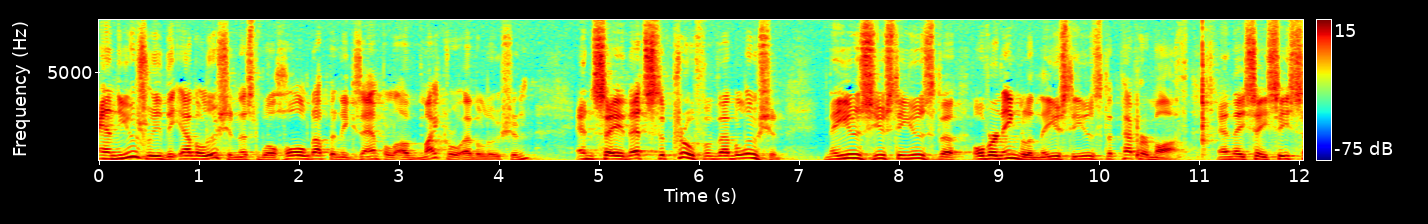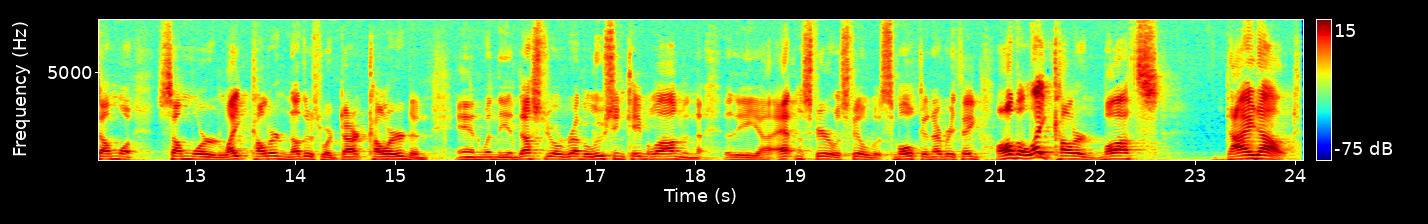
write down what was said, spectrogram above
And usually the evolutionist will hold up an example of microevolution and say that's the proof of evolution. And they use, used to use the, over in England, they used to use the pepper moth. And they say, see, some were, some were light colored and others were dark colored. And, and when the Industrial Revolution came along and the, the uh, atmosphere was filled with smoke and everything, all the light colored moths died out.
